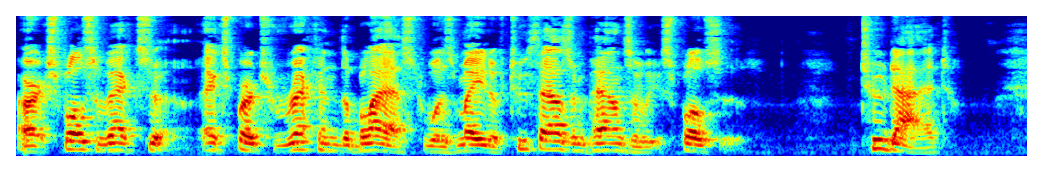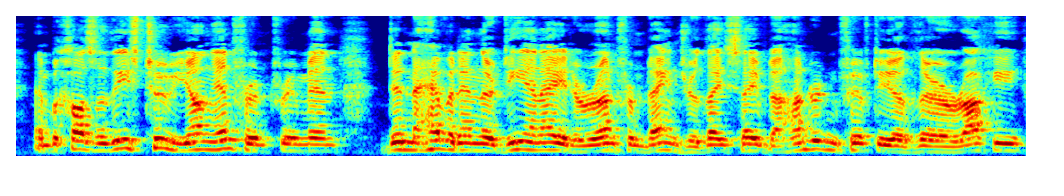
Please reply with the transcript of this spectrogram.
Our explosive ex- experts reckoned the blast was made of 2,000 pounds of explosives. Two died. And because of these two young infantrymen didn't have it in their DNA to run from danger, they saved 150 of their Iraqi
